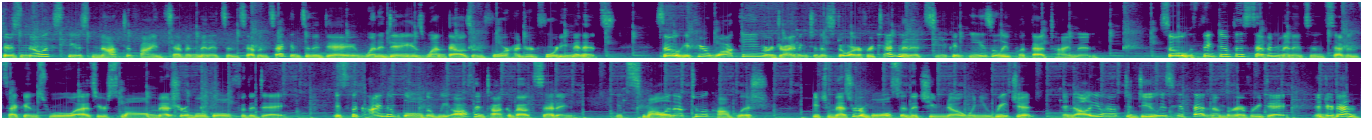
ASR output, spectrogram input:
There's no excuse not to find 7 minutes and 7 seconds in a day when a day is 1,440 minutes. So if you're walking or driving to the store for 10 minutes, you can easily put that time in. So think of the 7 minutes and 7 seconds rule as your small, measurable goal for the day. It's the kind of goal that we often talk about setting. It's small enough to accomplish, it's measurable so that you know when you reach it, and all you have to do is hit that number every day, and you're done.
